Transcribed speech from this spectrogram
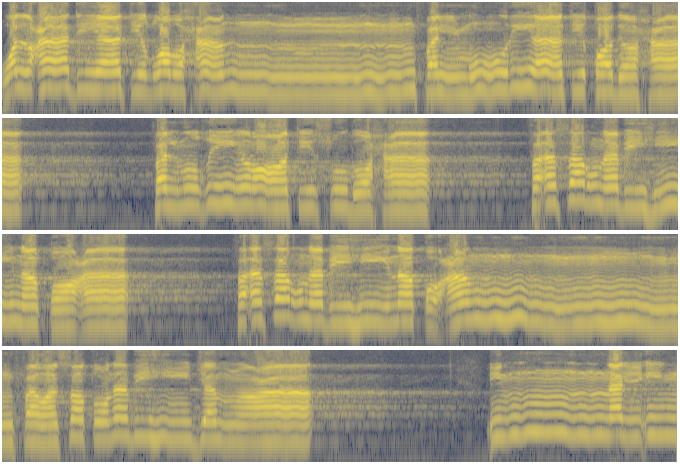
والعاديات ضبحا فالموريات قدحا فالمغيرات صبحا فأثرن به نقعا فأثرن به نقعا فوسطن به جمعا. إن الإنسان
